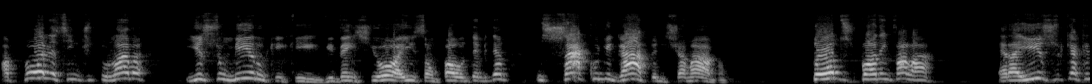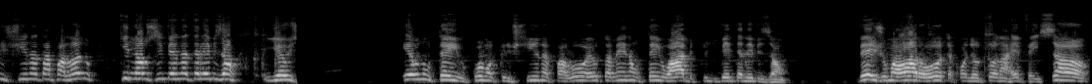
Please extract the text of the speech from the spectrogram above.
A Folha se intitulava isso Miro, que, que vivenciou aí em São Paulo o tempo inteiro, o saco de gato, eles chamavam. Todos podem falar. Era isso que a Cristina está falando, que não se vê na televisão. E eu, eu não tenho, como a Cristina falou, eu também não tenho o hábito de ver televisão. Vejo uma hora ou outra quando eu estou na refeição,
